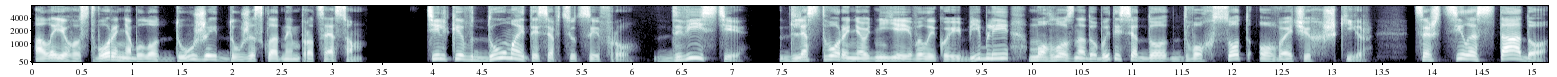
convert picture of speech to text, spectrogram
але його створення було дуже й дуже складним процесом. Тільки вдумайтеся в цю цифру 200. Для створення однієї великої Біблії могло знадобитися до 200 овечих шкір. Це ж ціле стадо.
